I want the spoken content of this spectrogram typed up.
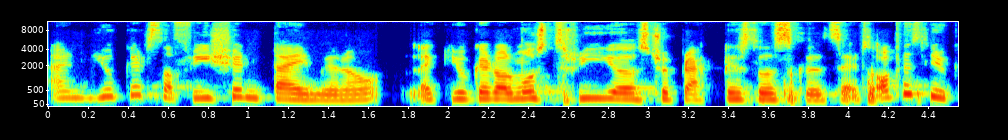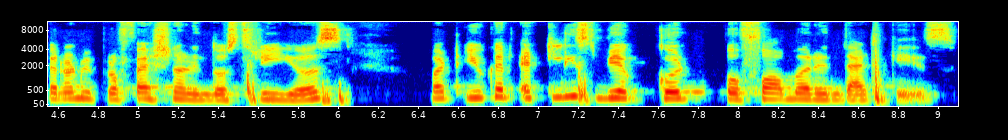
And you get sufficient time, you know, like you get almost three years to practice those skill sets. Obviously, you cannot be professional in those three years, but you can at least be a good performer in that case.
